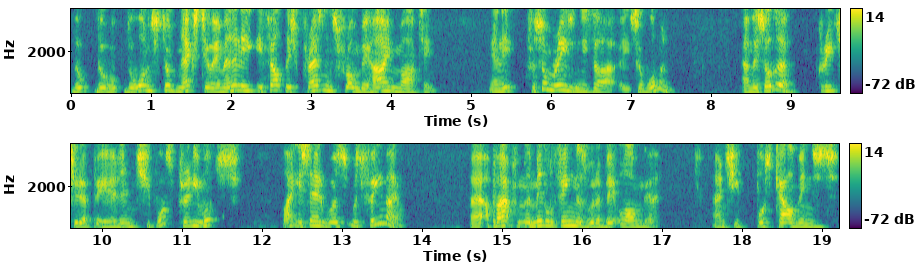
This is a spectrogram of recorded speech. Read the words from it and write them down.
the, the, the one stood next to him, and then he, he felt this presence from behind Martin. And he, for some reason, he thought it's a woman. And this other creature appeared, and she was pretty much, like you said, was was female. Uh, apart from the middle fingers were a bit longer, and she pushed Calvin's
